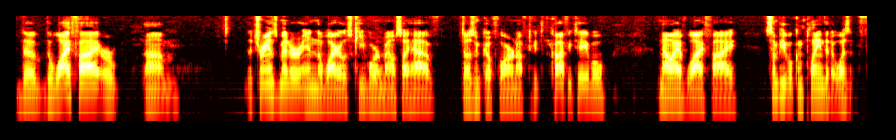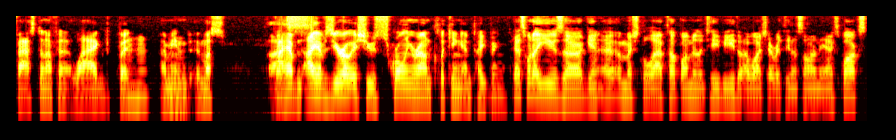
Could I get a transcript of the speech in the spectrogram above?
the the Wi-Fi or um, the transmitter and the wireless keyboard and mouse I have doesn't go far enough to get to the coffee table. Now I have Wi-Fi. Some people complained that it wasn't fast enough and it lagged, but I mean, unless I have I have zero issues scrolling around, clicking, and typing. That's what I use. Uh, again, I I mesh the laptop onto the TV. That I watch everything that's on the Xbox.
